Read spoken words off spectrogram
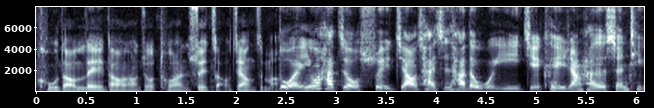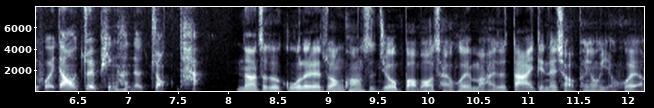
哭到累到，然后就突然睡着这样子嘛。对，因为他只有睡觉才是他的唯一解，可以让他的身体回到最平衡的状态。那这个过累的状况是只有宝宝才会吗？还是大一点的小朋友也会啊？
